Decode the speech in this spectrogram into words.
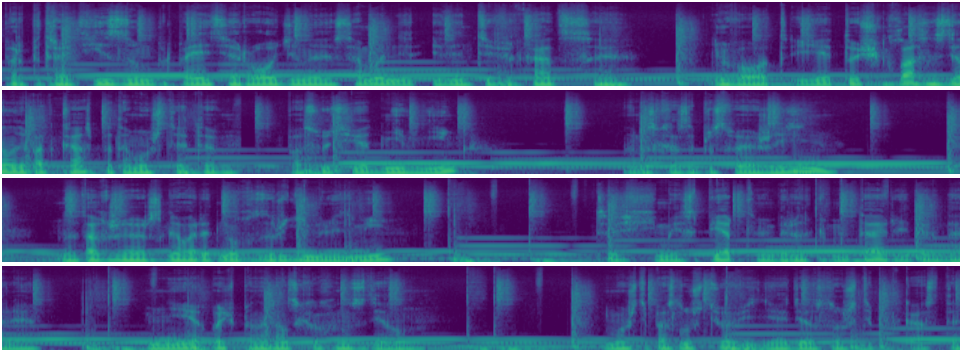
про патриотизм, про понятие родины, самоидентификации. Вот. И это очень классно сделанный подкаст, потому что это, по сути, ее дневник, рассказы про свою жизнь, но также разговаривает много с другими людьми, с всякими экспертами, берет комментарии и так далее. Мне очень понравилось, как он сделан. Можете послушать его везде, где вы слушаете подкасты.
